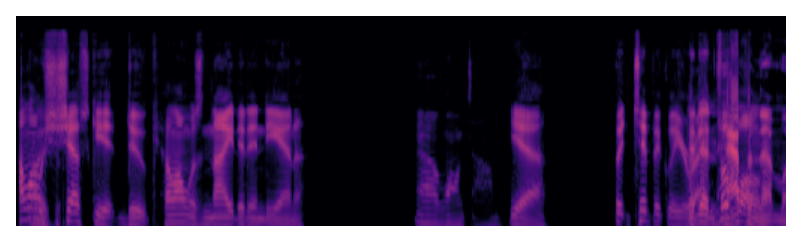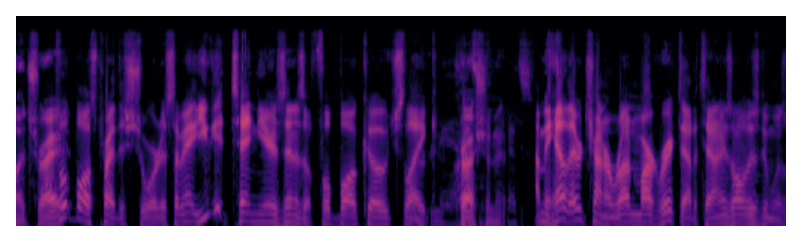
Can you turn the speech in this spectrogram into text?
How long was is Krzyzewski at Duke? How long was Knight at Indiana? Uh, a long time. Yeah, but typically you're It right. doesn't happen that much, right? Football's probably the shortest. I mean, you get ten years in as a football coach, like crushing it. I mean, hell, they were trying to run Mark Richt out of town. He's always doing was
